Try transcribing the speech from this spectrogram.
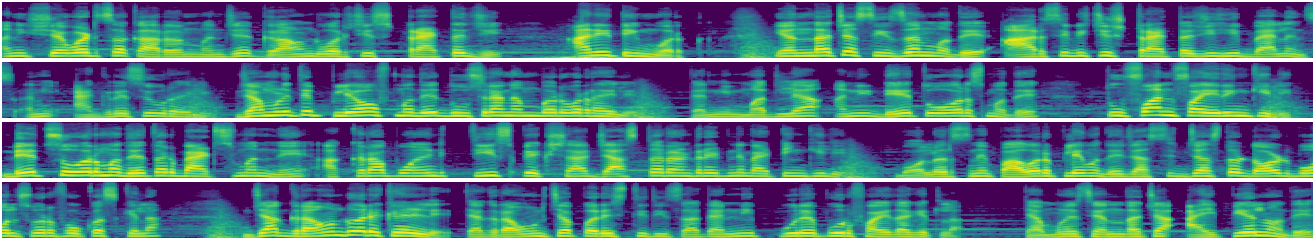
आणि शेवटचं कारण म्हणजे ग्राउंडवरची स्ट्रॅटजी आणि टीमवर्क. यंदाच्या सीझनमध्ये आर सी बीची स्ट्रॅटजी ही बॅलन्स आणि ॲग्रेसिव्ह राहिली ज्यामुळे ते प्ले ऑफमध्ये दुसऱ्या नंबरवर राहिले. त्यांनी मधल्या आणि डेथ ओव्हर्समध्ये तुफान फायरिंग केली. डेथ ओव्हरमध्ये तर बॅट्समनने अकरा पॉईंट तीसपेक्षा जास्त रन रेटने बॅटिंग केली. बॉलर्सने पॉवर प्लेमध्ये जास्तीत जास्त डॉट बॉल्सवर फोकस केला. ज्या ग्राउंडवर खेळले त्या ग्राउंडच्या परिस्थितीचा त्यांनी पुरेपूर फायदा घेतला. त्यामुळेच यंदाच्या आय पी एलमध्ये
